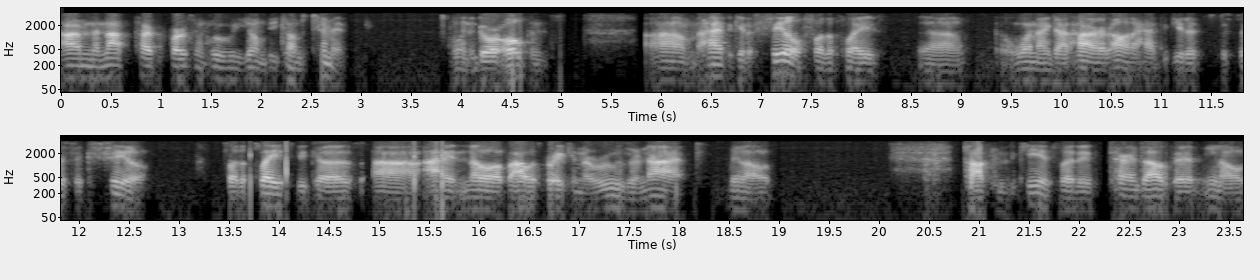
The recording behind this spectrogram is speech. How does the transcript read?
I'm the not type of person who you know, becomes timid when the door opens. Um, I had to get a feel for the place. Uh, when I got hired on, I had to get a specific feel for the place because uh, I didn't know if I was breaking the rules or not. You know, talking to the kids, but it turns out that you know,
